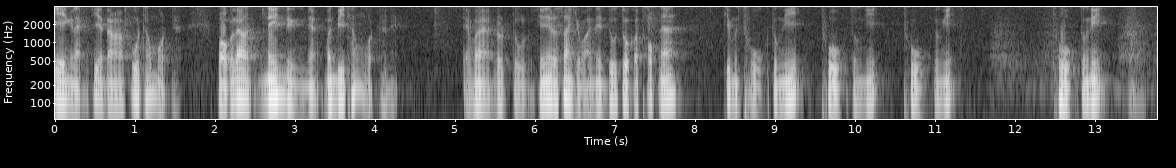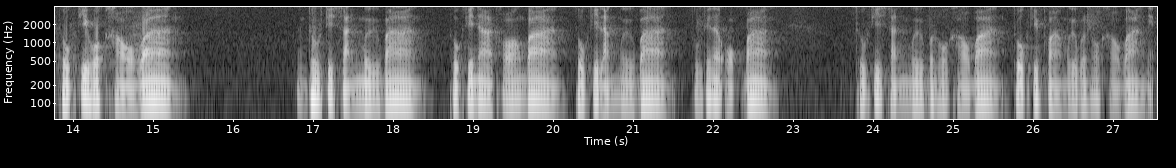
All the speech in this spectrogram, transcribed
เองแหละ ที่อาตมาพูดทั้งหมดบอกแล้วในหนึ่งเนี่ยมันมีทั้งหมดนะเนี่ยแต่ว่าเราตูทีนี้เราสร้างจังหวะเนี่ยดูตัวกระทบนะ ที่มันถูกตรงนี้ ถูกตรงนี้ ถูกตรงนี้ ถูกตรงนี้ ถูกที่หัวเข่าบ้างถูกที่สันมือบ้าง ถูกที่หน้าท้องบ้าง ถูกที่หลังมือบ้าง ถูกที่หน้าอกบ้าง ถูกที่สันมือบนหัวเข่าบ้าง ถูกที่ฝ่ามือบนหัวเข่าบ้างเนี่ย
